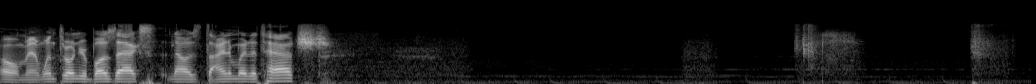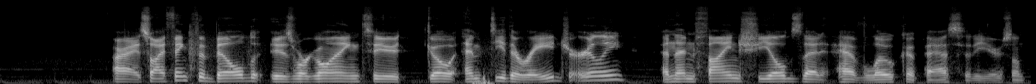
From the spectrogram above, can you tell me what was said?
Oh man, when throwing your buzz axe, now is dynamite attached. All right, so I think the build is we're going to go empty the rage early, and then find shields that have low capacity or something.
